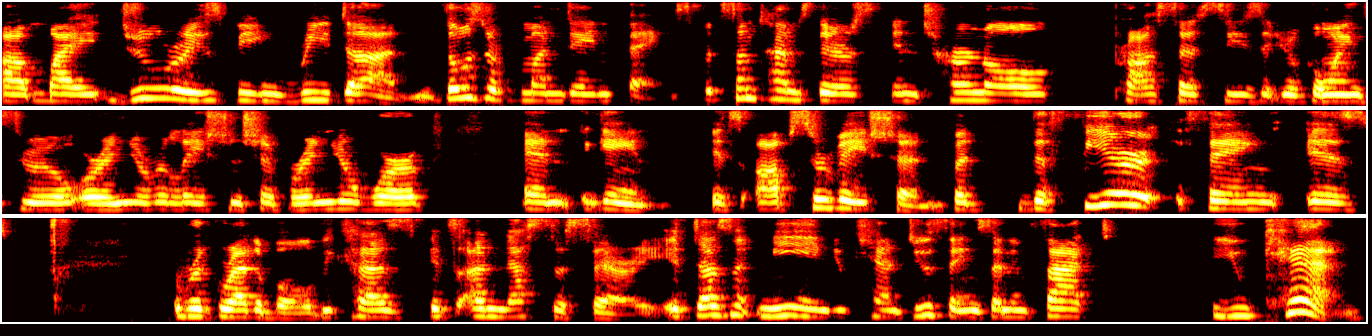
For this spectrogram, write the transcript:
uh, my jewelry is being redone. Those are mundane things, but sometimes there's internal processes that you're going through or in your relationship or in your work. And again, it's observation, but the fear thing is regrettable because it's unnecessary. It doesn't mean you can't do things. And in fact, you can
